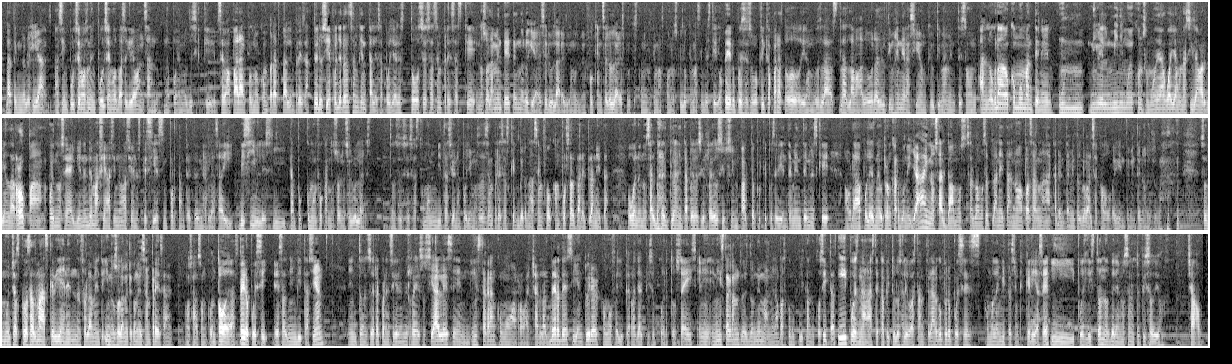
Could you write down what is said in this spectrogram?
La tecnología, así impulsemos o no impulsemos, va a seguir avanzando. No podemos decir que se va a parar por no comprar tal empresa, pero sí apoyar a las ambientales, apoyar a todas esas empresas que no solamente de tecnología de celulares, digamos, me enfoqué en celulares porque es como lo que más conozco y lo que más investigo, pero pues eso aplica para todo, digamos, las, las lavadoras de última generación que últimamente son, han logrado como mantener un nivel mínimo de consumo de agua y aún así lavar bien la ropa, pues no sé, ahí vienen demasiadas innovaciones que sí es importante tenerlas ahí visibles y tampoco como enfocarnos solo en celulares. Entonces esa es como mi invitación, apoyemos a esas empresas que en verdad se enfocan por salvar el planeta, o bueno, no salvar el planeta, pero sí reducir su impacto, porque pues evidentemente no es que ahora Apple es neutro en carbono y ya, y nos salvamos, salvamos el planeta, no va a pasar nada, calentamiento global se acabó, evidentemente no, eso, son muchas cosas más que vienen, no solamente, y no solamente con esa empresa, o sea, son con todas, pero pues sí, esa es mi invitación. Entonces recuerden seguirme en mis redes sociales, en Instagram como arroba charlas verdes y en Twitter como Felipe Rayal Piso Puerto 6. En, en, Instagram es donde más me la paso como publicando cositas. Y pues nada, este capítulo salió bastante largo, pero pues es como la invitación que quería hacer. Y pues listo, nos veremos en otro episodio. Chao.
